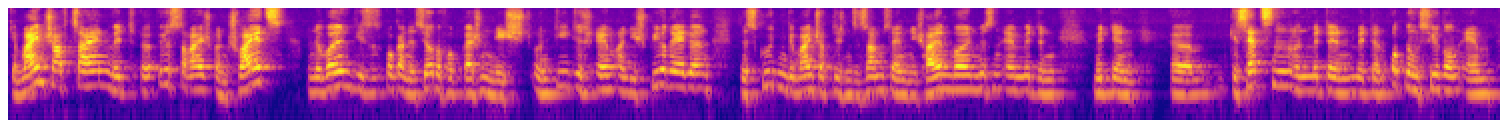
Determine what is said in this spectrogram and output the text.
Gemeinschaft sein mit äh, Österreich und Schweiz. Und wir wollen dieses organisierte Verbrechen nicht. Und die, die sich eben an die Spielregeln des guten gemeinschaftlichen Zusammenlebens nicht halten wollen, müssen eben mit den, mit den ähm, Gesetzen und mit den, mit den Ordnungshütern eben,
